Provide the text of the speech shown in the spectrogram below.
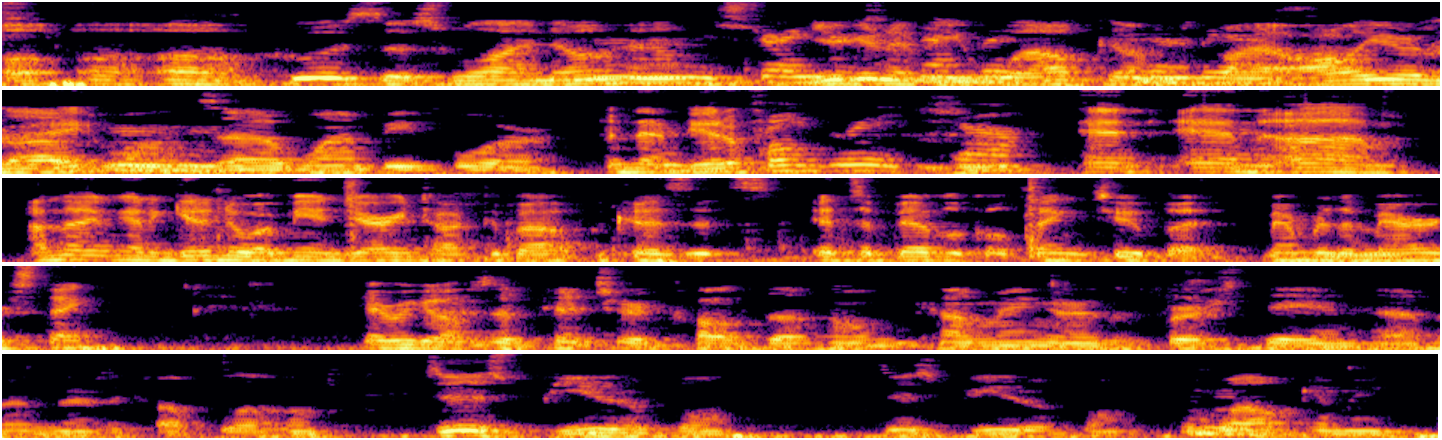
Oh, oh, oh, who is this? Will I know him? Mm, strangers, You're going to be welcomed never by all your Right. loved ones that went before. Isn't that I beautiful? agree. Yeah. And and um, I'm not even going to get into what me and Jerry talked about because it's it's a biblical thing too. But remember the marriage thing? Here we go. There's a picture called The Homecoming or The First Day in Heaven. There's a couple of them. Just beautiful. Just beautiful. The welcoming.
